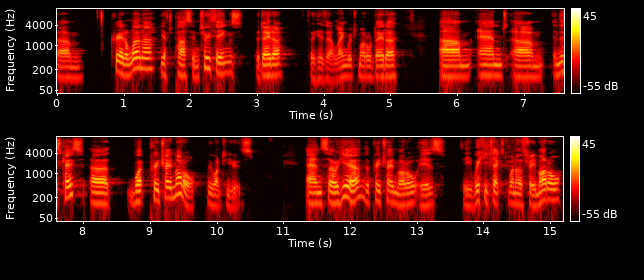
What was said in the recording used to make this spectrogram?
um, create a learner, you have to pass in two things, the data, so here's our language model data, um, and um, in this case, uh, what pre-trained model we want to use. And so here, the pre-trained model is the Wikitext 103 model.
